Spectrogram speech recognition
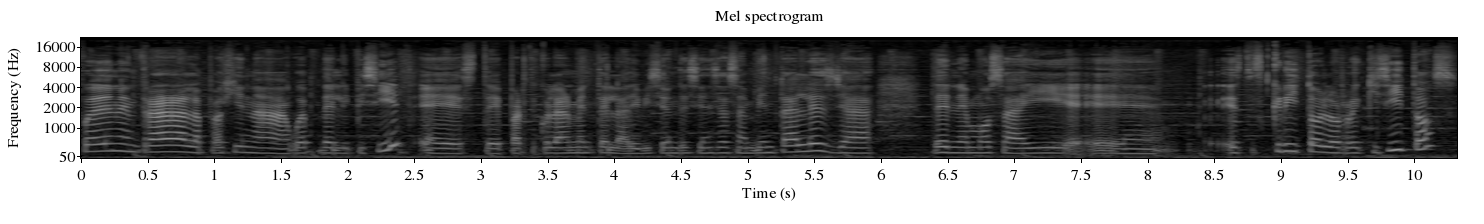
pueden entrar a la página web del IPICIT, este, particularmente la División de Ciencias Ambientales, ya tenemos ahí escrito los requisitos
